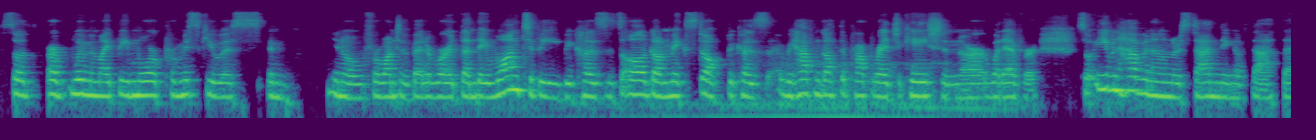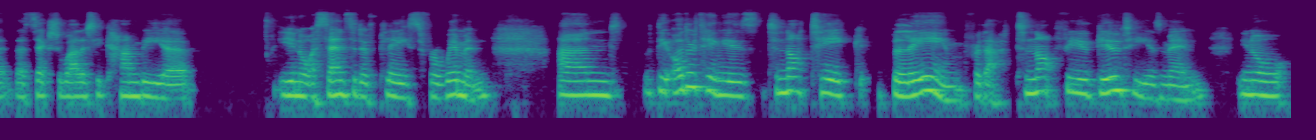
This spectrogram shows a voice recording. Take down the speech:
So or women might be more promiscuous and you know for want of a better word than they want to be because it's all gone mixed up because we haven't got the proper education or whatever. So even having an understanding of that that that sexuality can be a you know a sensitive place for women. And the other thing is to not take blame for that, to not feel guilty as men. You know,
